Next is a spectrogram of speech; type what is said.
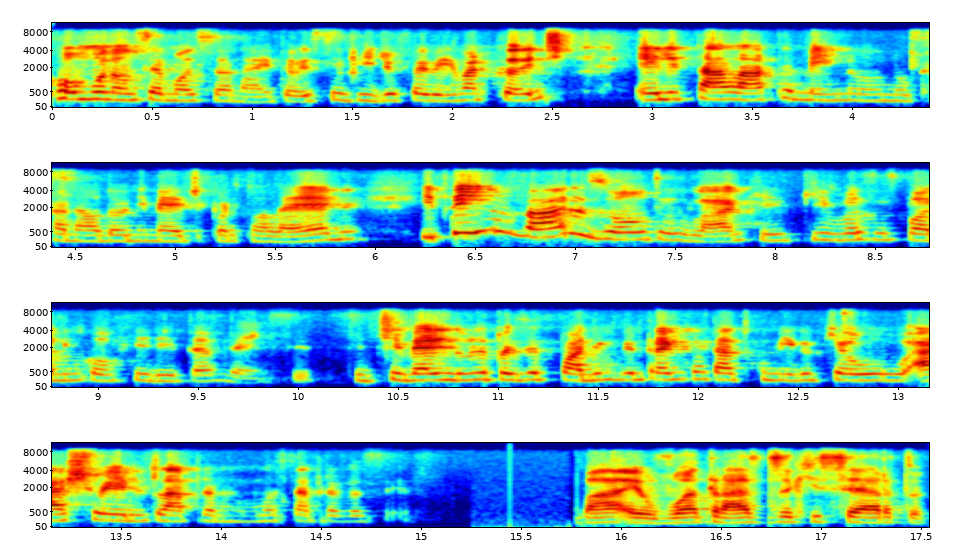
como não se emocionar. Então, esse vídeo foi bem marcante. Ele tá lá também no, no canal da Unimed Porto Alegre. E tem vários outros lá que, que vocês podem conferir também. Se, se tiverem dúvida, depois vocês podem entrar em contato comigo, que eu acho eles lá para mostrar para vocês. Bah, eu vou atrás aqui, certo.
